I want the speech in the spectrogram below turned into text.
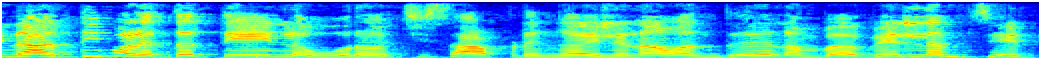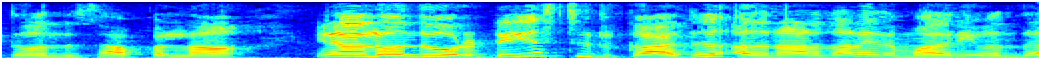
இந்த அத்தி பழத்தை தேனில் ஊற வச்சு சாப்பிடுங்க. இல்லைனா வந்து நம்ம வெல்லம் சேர்த்து வந்து சாப்பிட்லாம். ஏன்னா அதில் வந்து ஒரு டேஸ்ட் இருக்காது. அதனால தானே இந்த மாதிரி வந்து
